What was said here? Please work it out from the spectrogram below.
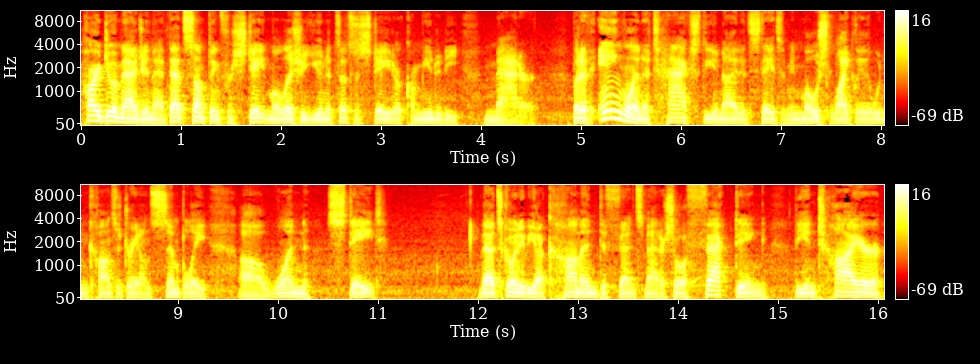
Hard to imagine that. That's something for state militia units. That's a state or community matter. But if England attacks the United States, I mean, most likely they wouldn't concentrate on simply uh, one state. That's going to be a common defense matter. So affecting the entire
